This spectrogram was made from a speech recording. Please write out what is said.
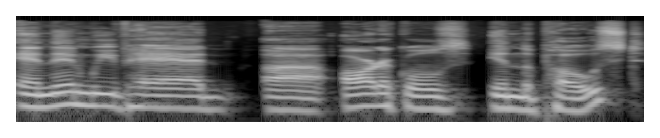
and then we've had uh, articles in the Post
